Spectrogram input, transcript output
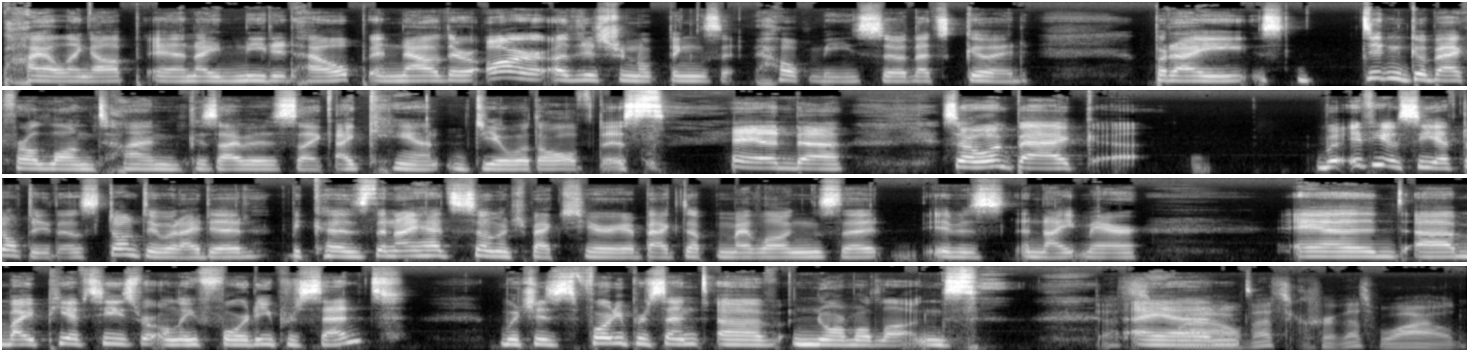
piling up and I needed help, and now there are additional things that help me, so that's good. But I didn't go back for a long time because I was like, I can't deal with all of this, and uh, so I went back. uh, But if you have CF, don't do this. Don't do what I did because then I had so much bacteria backed up in my lungs that it was a nightmare. And uh, my PFTs were only 40%, which is 40% of normal lungs. That's And- wow. That's that's wild.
